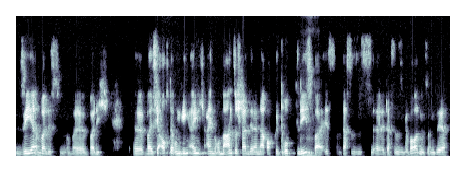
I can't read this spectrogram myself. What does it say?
sehr, weil es, weil, weil ich äh, weil es ja auch darum ging, eigentlich einen Roman zu schreiben, der danach auch gedruckt lesbar mhm. ist. Und das ist es, äh, das ist es geworden. Es ist ein sehr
